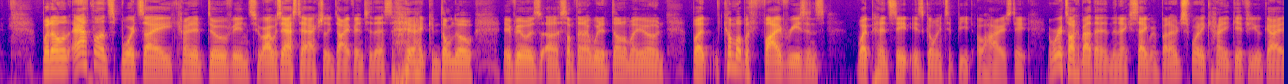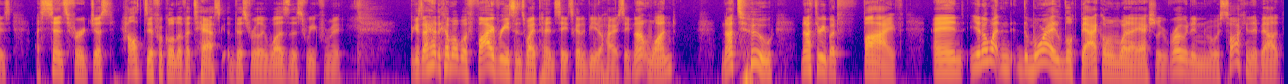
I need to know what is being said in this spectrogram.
But on Athlon Sports, I kind of dove into, I was asked to actually dive into this. I don't know if it was uh, something I would have done on my own, but come up with five reasons why Penn State is going to beat Ohio State. And we're going to talk about that in the next segment, but I just want to kind of give you guys a sense for just how difficult of a task this really was this week for me. Because I had to come up with five reasons why Penn State's going to beat Ohio State. Not one, not two, not three, but five. And you know what? The more I look back on what I actually wrote and was talking about,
